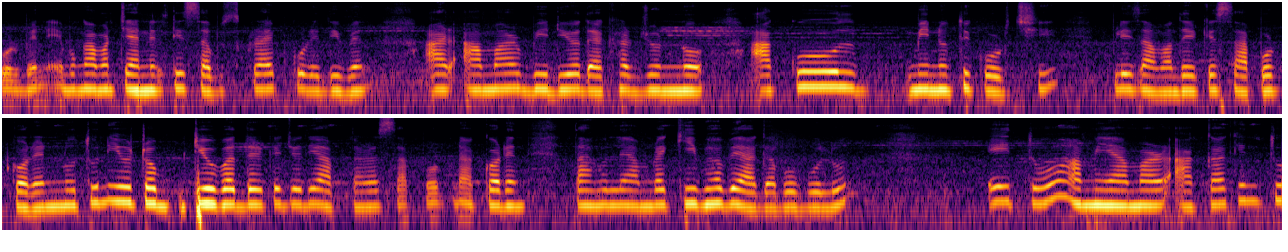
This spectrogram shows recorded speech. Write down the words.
করবেন এবং আমার চ্যানেলটি সাবস্ক্রাইব করে দিবেন। আর আমার ভিডিও দেখার জন্য আকুল মিনতি করছি। প্লিজ আমাদেরকে সাপোর্ট করেন। নতুন ইউটিউব, টিউবারদেরকে যদি আপনারা সাপোর্ট না করেন, তাহলে আমরা কীভাবে আগাবো বলুন? এই তো আমি আমার আঁকা কিন্তু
